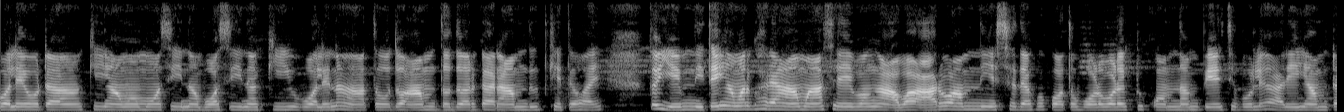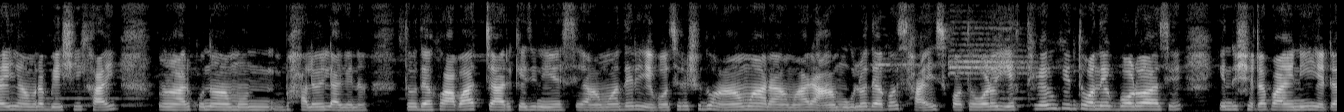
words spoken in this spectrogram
বলে ওটা, কি আমামসি না বসি না কি বলে না, তো আম তো দরকার, আম দুধ খেতে হয়। তো এমনিতেই আমার ঘরে আম আছে এবং আবার আরও আম নিয়ে এসছে। দেখো কত বড় বড় একটু কম দাম পেয়েছে বলে, আর এই আমটাই আমরা বেশি খাই। আর কোনো আমন ভালোই লাগে না। তো দেখো আবার চার কেজি নিয়ে এসছে। আমাদের এবছরে শুধু আম আর আম। আর আমগুলো দেখো সাইজ কত বড়? এর থেকেও কিন্তু অনেক বড় আছে। কিন্তু সেটা পাইনি। এটা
